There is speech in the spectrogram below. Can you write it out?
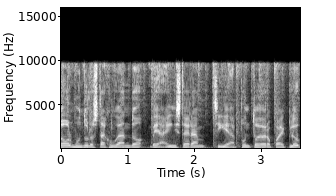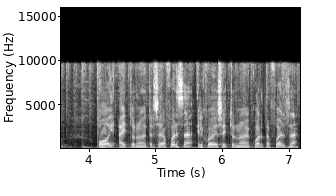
todo el mundo lo está jugando, ve a Instagram, sigue a Punto de Oro Pádel Club. Hoy hay torneo de tercera fuerza, el jueves hay torneo de cuarta fuerza.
